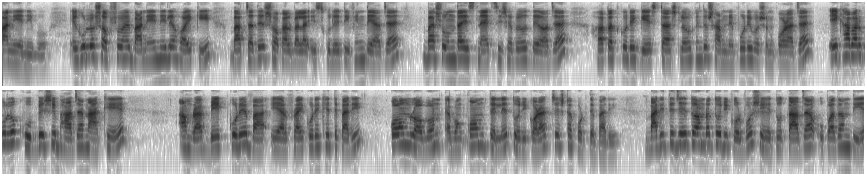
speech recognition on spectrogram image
বানিয়ে নিব। এগুলো সবসময় বানিয়ে নিলে হয় কি, বাচ্চাদের সকালবেলা স্কুলে টিফিন দেওয়া যায় বা সন্ধ্যায় স্ন্যাক্স হিসেবেও দেওয়া যায়। হঠাৎ করে গেস্ট আসলেও কিন্তু সামনে পরিবেশন করা যায়। এই খাবারগুলো খুব বেশি ভাজা না খেয়ে আমরা বেক করে বা এয়ার ফ্রাই করে খেতে পারি। কম লবণ এবং কম তেলে তৈরি করার চেষ্টা করতে পারি। বাড়িতে যেহেতু আমরা তৈরি করব, সেহেতু তাজা উপাদান দিয়ে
